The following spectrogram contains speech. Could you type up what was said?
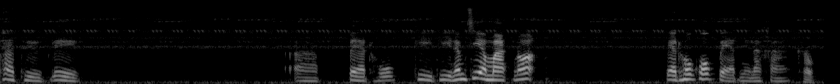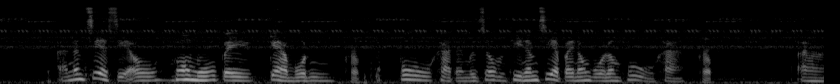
ถ้าถือเลขอ่าแปดหกที่ที่น้ำเชื่อมักเนาะแปดหกหกแปดนี่แหละค่ะ ครับ อ่าน้ำเชื่อเสียเอาหัวหมูไปแก้บนครับ ปูค่ะท่านผู้ชมที่น้ำเชื่อไปหน้องบัวลำพูค่ะครับ อ่า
